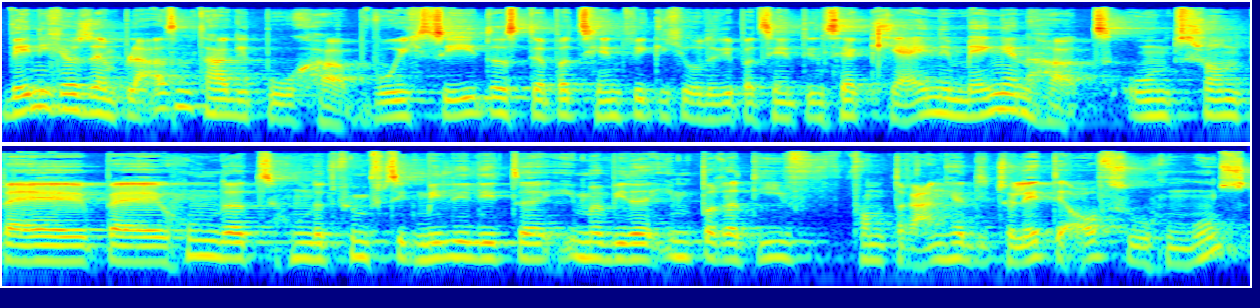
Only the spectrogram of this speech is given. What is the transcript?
wenn ich also ein Blasentagebuch habe, wo ich sehe, dass der Patient wirklich oder die Patientin sehr kleine Mengen hat und schon bei, bei 100, 150 Milliliter immer wieder imperativ vom Drang her die Toilette aufsuchen muss,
